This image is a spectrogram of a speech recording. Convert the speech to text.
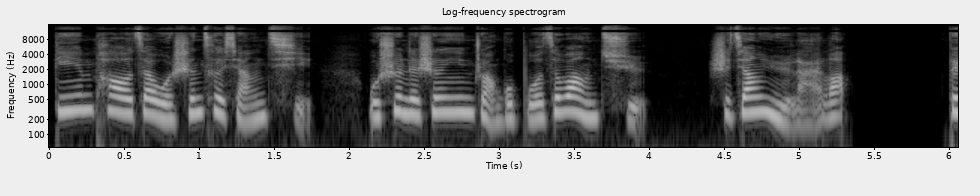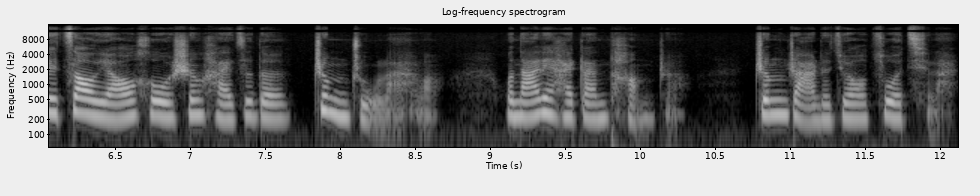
低音炮在我身侧响起，我顺着声音转过脖子望去，是江宇来了，被造谣和我生孩子的正主来了。我哪里还敢躺着，挣扎着就要坐起来。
